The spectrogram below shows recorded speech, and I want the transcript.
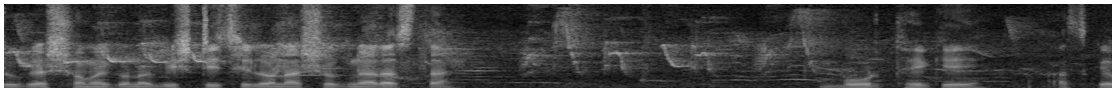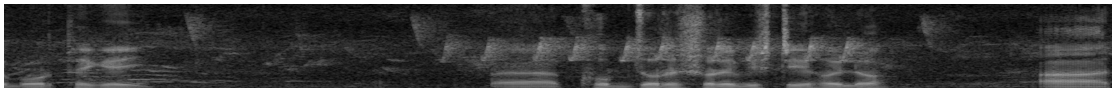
ঢুকার সময় কোনো বৃষ্টি ছিল না, শুকনা রাস্তা। ভোর থেকে, আজকে ভোর থেকেই খুব জোরে সোরে বৃষ্টি হইল আর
